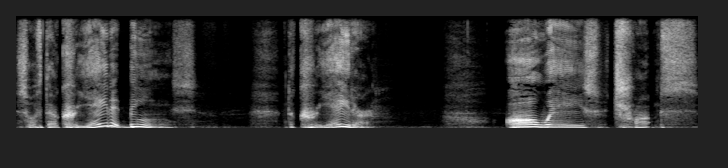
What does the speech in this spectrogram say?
So if they're created beings, the creator always trumps.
